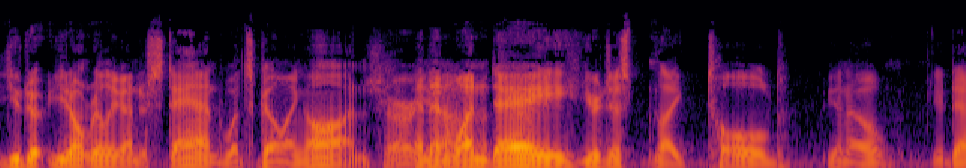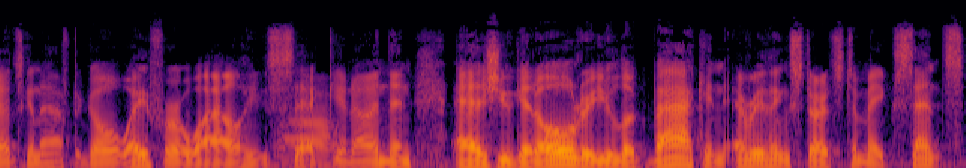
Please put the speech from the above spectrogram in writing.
you do, you don't really understand what's going on, Sure, and then one day you're just like told, you know. Your dad's going to have to go away for a while. He's sick, you know. And then as you get older, you look back and everything starts to make sense.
